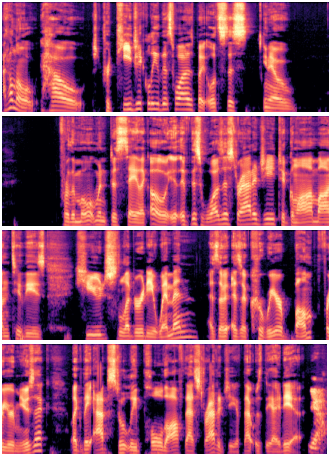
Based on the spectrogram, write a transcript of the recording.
I don't know how strategically this was, but let's just you know for the moment to say like, oh, if this was a strategy to glom onto these huge celebrity women as a as a career bump for your music, like they absolutely pulled off that strategy if that was the idea. Yeah.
